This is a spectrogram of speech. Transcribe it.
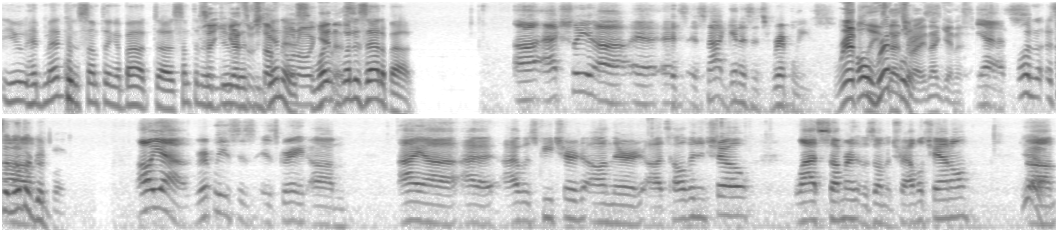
you had mentioned something about uh, something So to you do got with some stuff going Guinness. on with What, Guinness. what is that about? Uh, actually, uh, it's it's not Guinness, it's Ripley's. Ripley's, that's Ripley's. right, not Guinness. Yes. Oh, it's another Uh, good book. Oh yeah, Ripley's is, is great. Um, I, uh, I I was featured on their uh, television show last summer. That was on the Travel Channel. Yeah, Um,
